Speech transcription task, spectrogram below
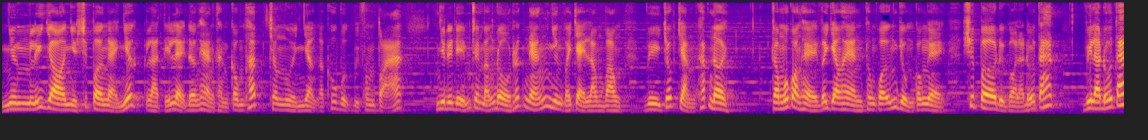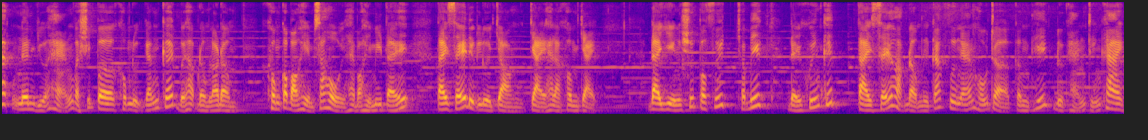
Nhưng lý do nhiều shipper ngại nhất là tỷ lệ đơn hàng thành công thấp cho người nhận ở khu vực bị phong tỏa. Nhiều địa điểm trên bản đồ rất ngắn nhưng phải chạy lòng vòng vì chốt chặn khắp nơi. Trong mối quan hệ với giao hàng thông qua ứng dụng công nghệ, shipper được gọi là đối tác. Vì là đối tác nên giữa hãng và shipper không được gắn kết bởi hợp đồng lao động, không có bảo hiểm xã hội hay bảo hiểm y tế. Tài xế được lựa chọn chạy hay là không chạy. Đại diện Superfit cho biết để khuyến khích tài xế hoạt động thì các phương án hỗ trợ cần thiết được hãng triển khai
